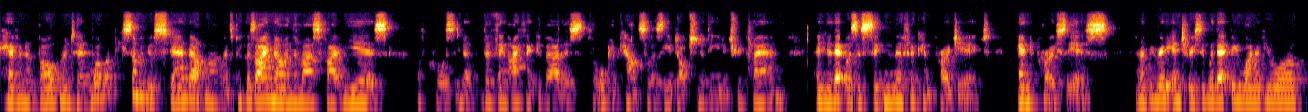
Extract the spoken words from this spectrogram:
have an involvement in, what would be some of your standout moments? Because I know in the last five years, of course, you know, the thing I think about is for Auckland Council is the adoption of the unitary plan. And you know, that was a significant project and process. And I'd be really interested, would that be one of your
